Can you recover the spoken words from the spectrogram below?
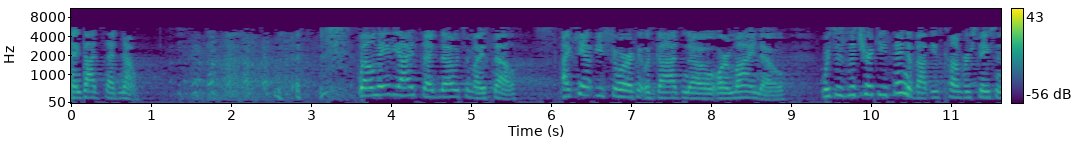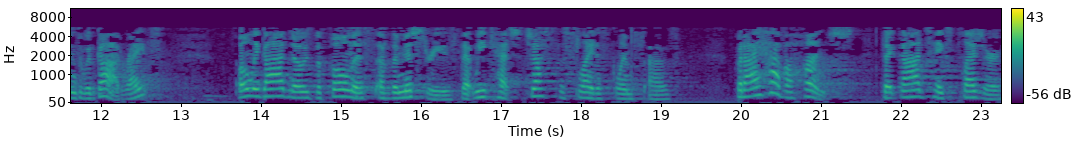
And God said no. well, maybe I said no to myself. I can't be sure if it was God's no or my no, which is the tricky thing about these conversations with God, right? Only God knows the fullness of the mysteries that we catch just the slightest glimpse of. But I have a hunch that God takes pleasure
